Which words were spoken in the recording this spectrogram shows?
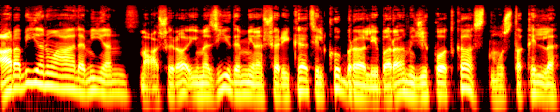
عربيا وعالميا مع شراء مزيد من الشركات الكبرى لبرامج بودكاست مستقلة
